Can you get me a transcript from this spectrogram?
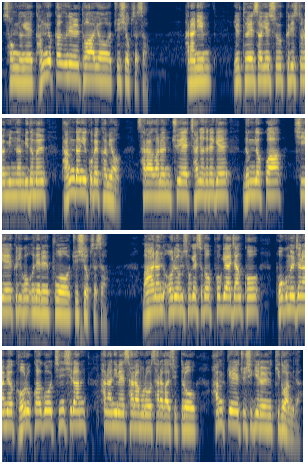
성령의 강력한 은혜를 더하여 주시옵소서. 하나님, 일터에서 예수 그리스도를 믿는 믿음을 당당히 고백하며 살아가는 주의 자녀들에게 능력과 지혜 그리고 은혜를 부어 주시옵소서. 많은 어려움 속에서도 포기하지 않고 복음을 전하며 거룩하고 진실한 하나님의 사람으로 살아갈 수 있도록 함께 해 주시기를 기도합니다.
